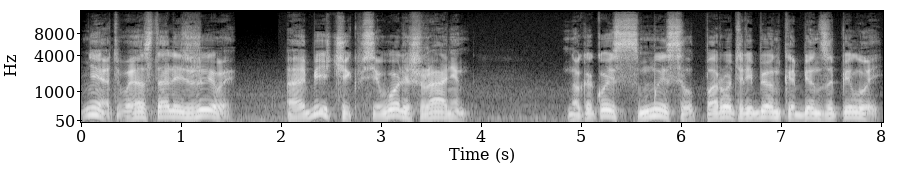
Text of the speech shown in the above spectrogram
Нет, вы остались живы, а обидчик всего лишь ранен. Но какой смысл пороть ребенка бензопилой,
